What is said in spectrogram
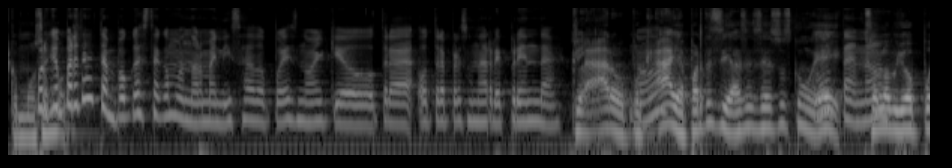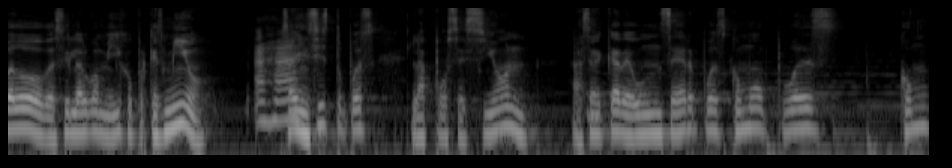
como Porque somos- aparte tampoco está como normalizado, pues, ¿no? El que otra, otra persona reprenda. Claro, porque, ¿no? ay, aparte si haces eso es como, hey, Puta, ¿no? solo yo puedo decirle algo a mi hijo porque es mío. Ajá. O sea, insisto, pues, la posesión acerca de un ser, pues, ¿cómo puedes, cómo...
